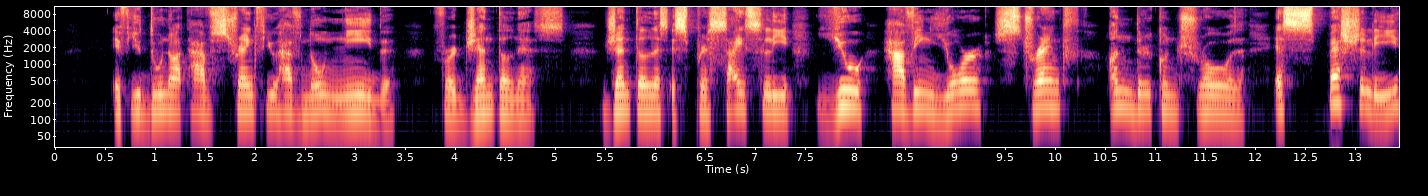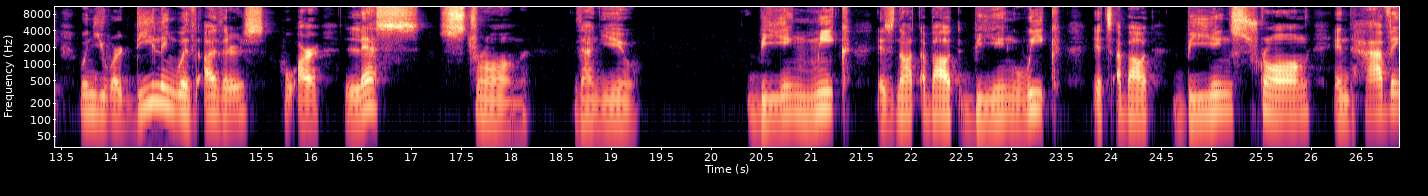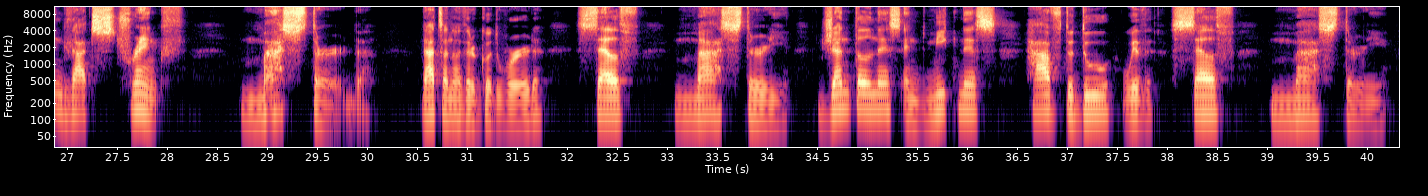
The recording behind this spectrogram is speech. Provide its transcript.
if you do not have strength, you have no need for gentleness. Gentleness is precisely you having your strength under control, especially when you are dealing with others who are less strong than you. Being meek is not about being weak. It's about being strong and having that strength mastered. That's another good word. Self mastery. Gentleness and meekness have to do with self mastery.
